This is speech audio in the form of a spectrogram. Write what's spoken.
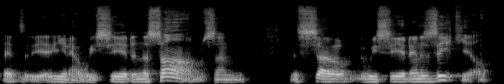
It's, you know, we see it in the Psalms. And so we see it in Ezekiel.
